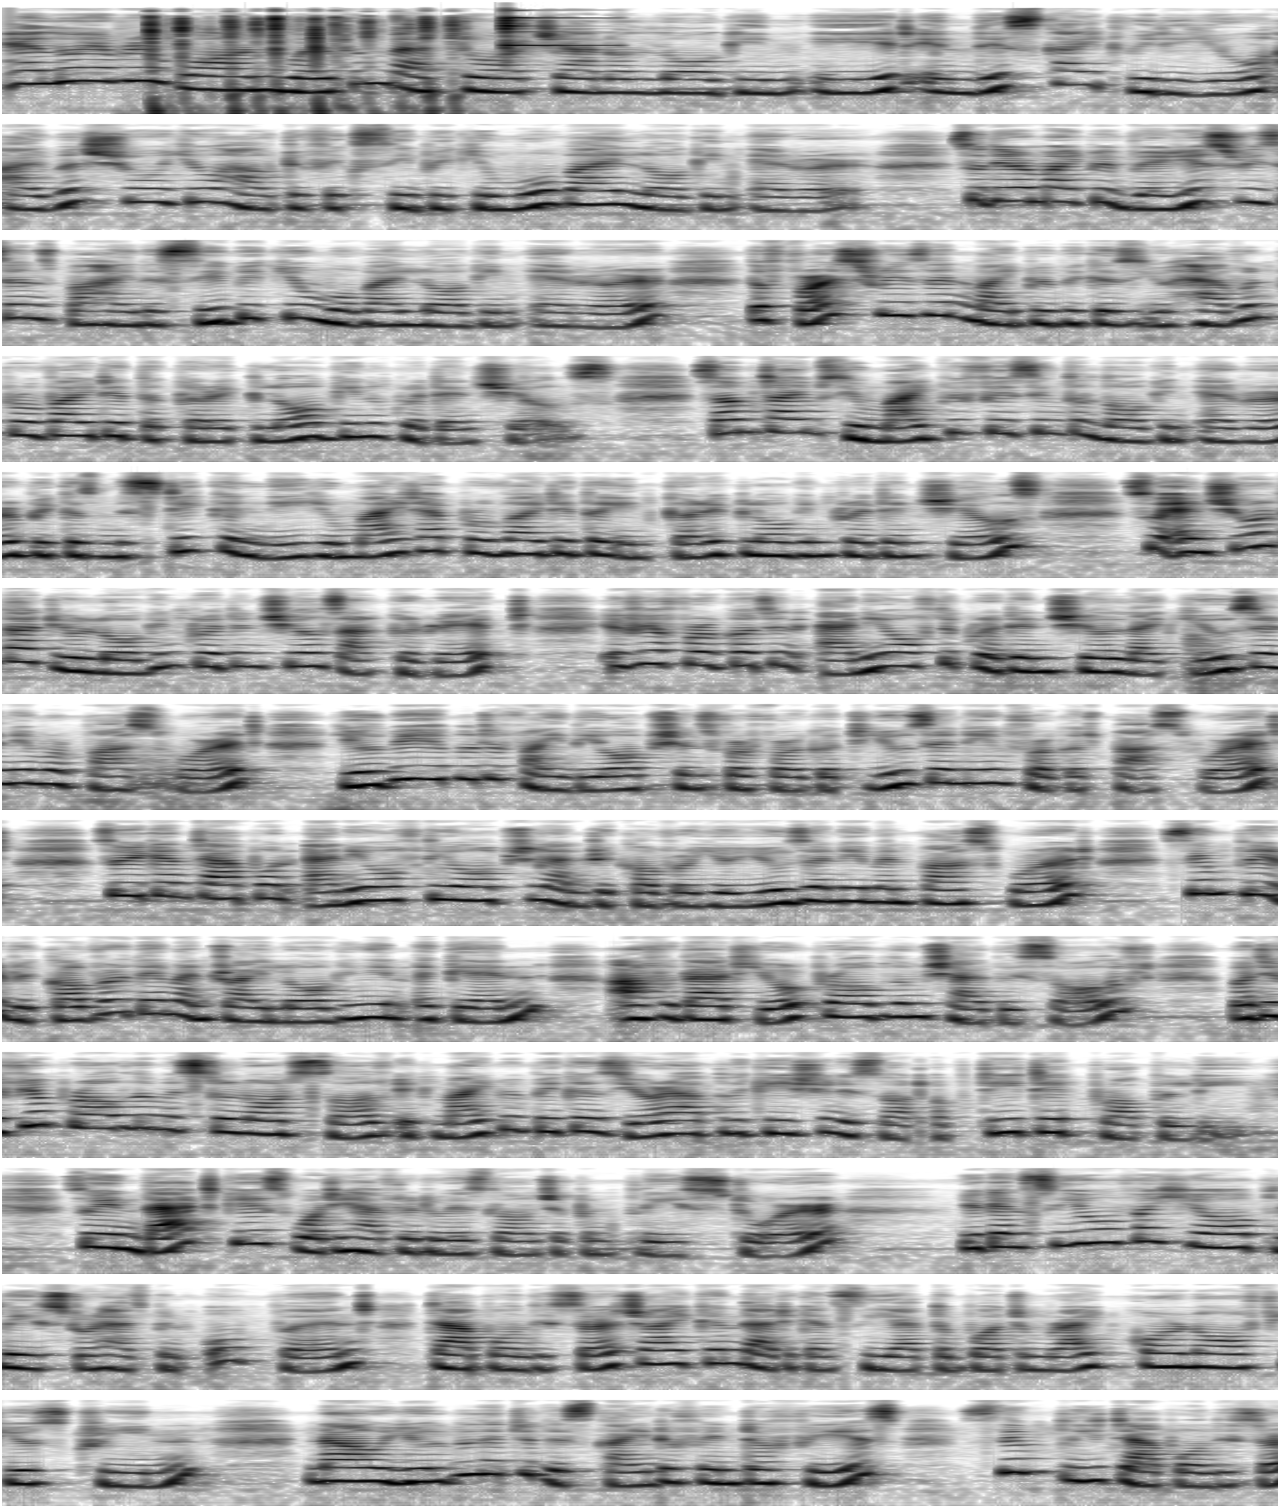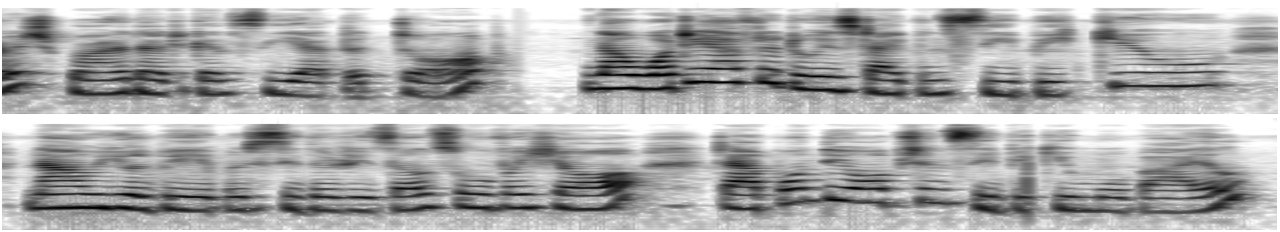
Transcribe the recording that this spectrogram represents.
Hello everyone, welcome back to our channel Login Aid. In this guide video, I will show you how to fix CBQ mobile login error. So there might be various reasons behind the CBQ mobile login error. The first reason might be because you haven't provided the correct login credentials. Sometimes you might be facing the login error because mistakenly you might have provided the incorrect login credentials. So ensure that your login credentials are correct. If you have forgotten any of the credential like username or password, you'll be able to find the options for forgot username forgot password. So you can tap on any of the option and recover your username and password. Simply recover them and try logging in again. After that your problem shall be solved. But if your problem is still not solved it might be because your application is not updated properly. So in that case what you have to do is launch open play store you can see over here Play Store has been opened. Tap on the search icon that you can see at the bottom right corner of your screen. Now you'll be led to this kind of interface. Simply tap on the search bar that you can see at the top. Now what you have to do is type in CBQ. Now you'll be able to see the results over here. Tap on the option CBQ mobile.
